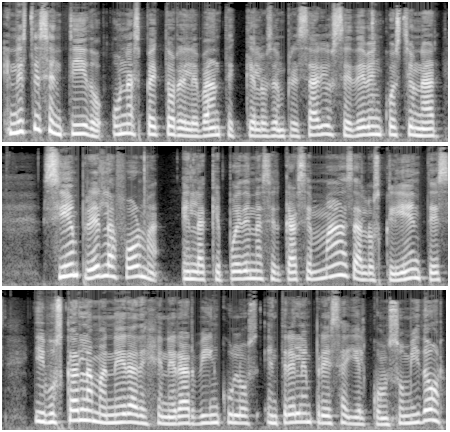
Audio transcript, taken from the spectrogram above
En este sentido, un aspecto relevante que los empresarios se deben cuestionar siempre es la forma en la que pueden acercarse más a los clientes y buscar la manera de generar vínculos entre la empresa y el consumidor.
